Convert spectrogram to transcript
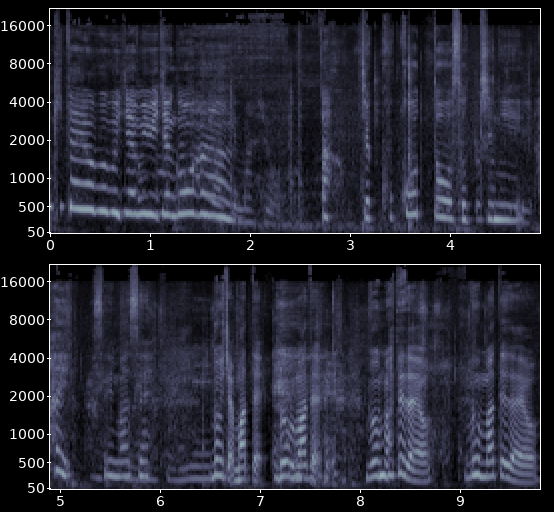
ご飯来たよブブちゃんビビちゃんご飯。あじゃあこことそっちにはいすいません。ブブちゃん待って。ブブ待て。ブブ待てだよ。ブブ待てだよ。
